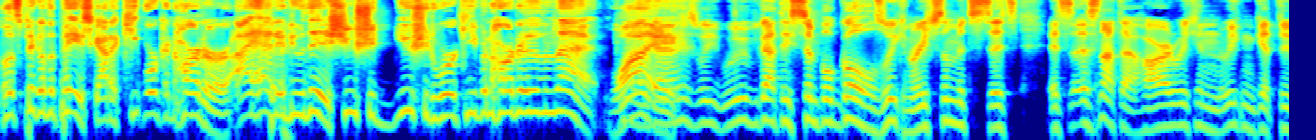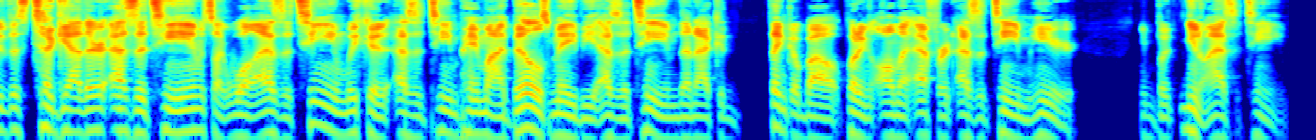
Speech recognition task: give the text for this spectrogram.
Let's pick up the pace. Got to keep working harder. I had to do this. You should, you should work even harder than that. Why? On, guys, we, we've got these simple goals. We can reach them. It's, it's, it's, it's not that hard. We can, we can get through this together as a team. It's like, well, as a team, we could, as a team, pay my bills maybe as a team. Then I could think about putting all my effort as a team here. But, you know, as a team.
